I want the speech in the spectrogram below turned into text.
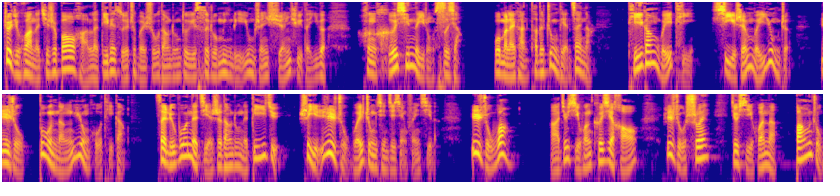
这句话呢其实包含了《狄天髓》这本书当中对于四柱命理用神选取的一个很核心的一种思想。我们来看它的重点在哪儿？提纲为体，喜神为用者，日主不能用乎提纲。在刘伯温的解释当中的第一句是以日主为中心进行分析的。日主旺，啊，就喜欢科谢豪；日主衰，就喜欢呢帮助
